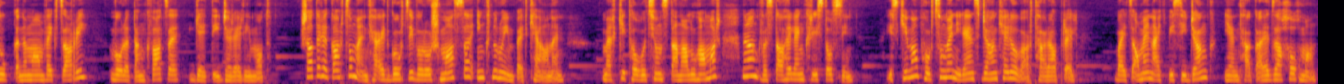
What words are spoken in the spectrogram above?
Դուք կնմանվեք ծառի, որը տնկված է գետի ջրերի մոտ։ Շատերը կարծում են, թե այդ գործի որոշ մասը ինքնուրույն պետք է անեն։ Մեղքի թողություն ստանալու համար նրանք վստահել են Քրիստոսին, իսկ հիմա փորձում են իրենց ջանքերով արդար ապրել, բայց ամեն այդպիսի ջանք ենթակա է ձախողման։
